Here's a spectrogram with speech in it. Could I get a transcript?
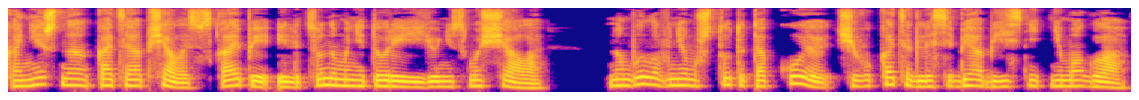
Конечно, Катя общалась в скайпе, и лицо на мониторе ее не смущало, но было в нем что-то такое, чего Катя для себя объяснить не могла.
